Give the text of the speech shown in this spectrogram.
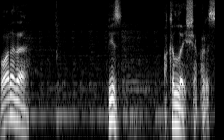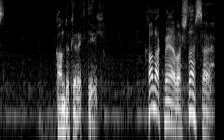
Bu arada biz akılla iş yaparız. Kan dökerek değil. Kan akmaya başlarsa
